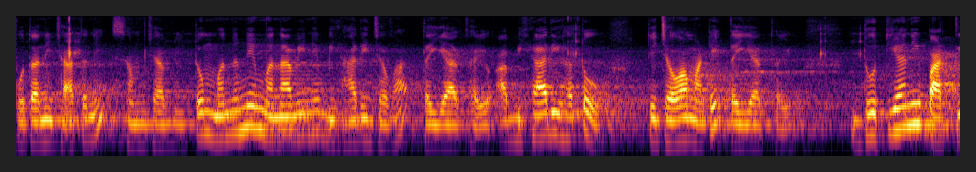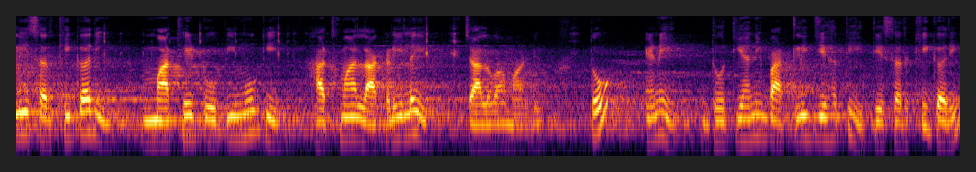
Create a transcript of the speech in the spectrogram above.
પોતાની જાતને સમજાવવી તો મનને મનાવીને બિહારી જવા તૈયાર થયો. આ બિહારી હતો તે જવા માટે તૈયાર થયો. ધોતિયાની પાટલી સરખી કરી, માથે ટોપી મૂકી હાથમાં લાકડી લઈ ચાલવા માંડ્યું. તો એણે ધોતિયાની બાટલી જે હતી તે સરખી કરી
